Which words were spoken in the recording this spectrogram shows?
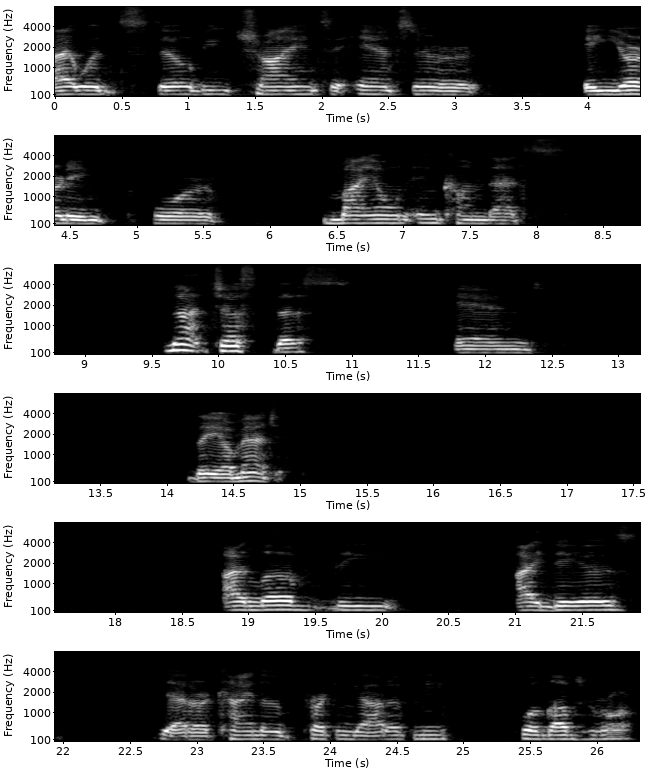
I would still be trying to answer a yearning for my own income that's not just this, and they are magic. I love the ideas that are kind of perking out of me for Love's Roar.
